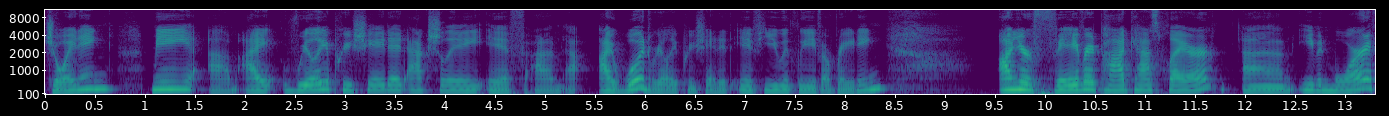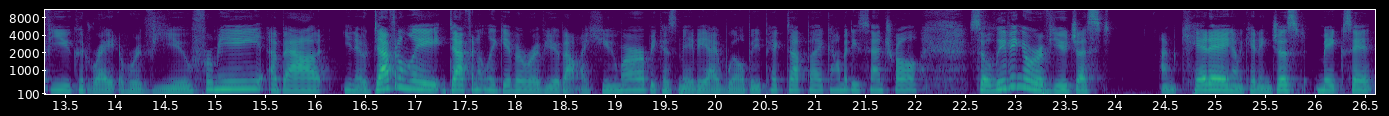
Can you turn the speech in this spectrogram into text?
joining me. Um, I really appreciate it. Actually, if um, I would really appreciate it if you would leave a rating on your favorite podcast player. Um, even more if you could write a review for me about, you know, definitely, definitely give a review about my humor because maybe I will be picked up by Comedy Central. So leaving a review just, I'm kidding, I'm kidding, just makes it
